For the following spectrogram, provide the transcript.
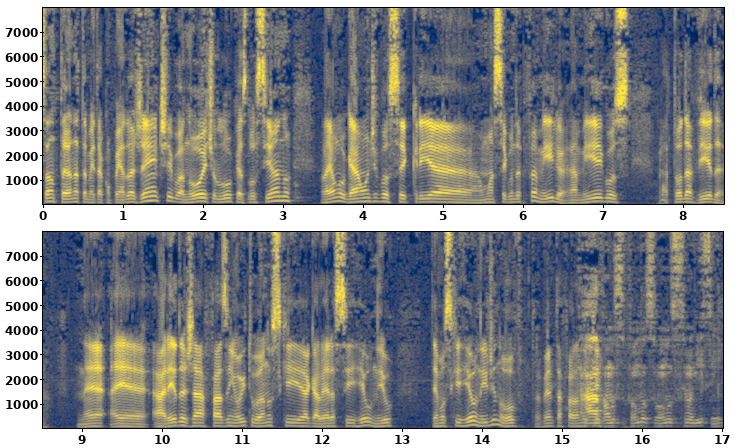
Santana também está acompanhando a gente. Boa noite, Lucas Luciano. Lá é um lugar onde você cria uma segunda família, amigos para toda a vida. Né? É, a Areda já fazem oito anos que a galera se reuniu. Temos que reunir de novo. Tá vendo? Tá falando Ah, aqui. vamos, vamos, vamos reunir sim.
